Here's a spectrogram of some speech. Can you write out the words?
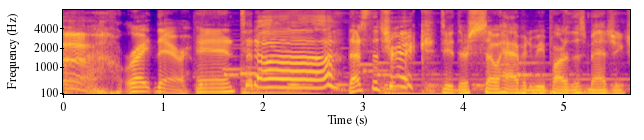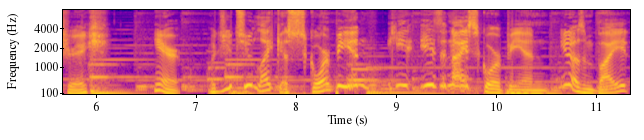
Ugh, right there. And ta-da! That's the trick. Dude, they're so happy to be part of this magic trick. Here, would you two like a scorpion? He, he's a nice scorpion. He doesn't bite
